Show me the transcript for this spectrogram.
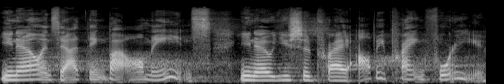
you know, and say, I think by all means, you know, you should pray. I'll be praying for you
